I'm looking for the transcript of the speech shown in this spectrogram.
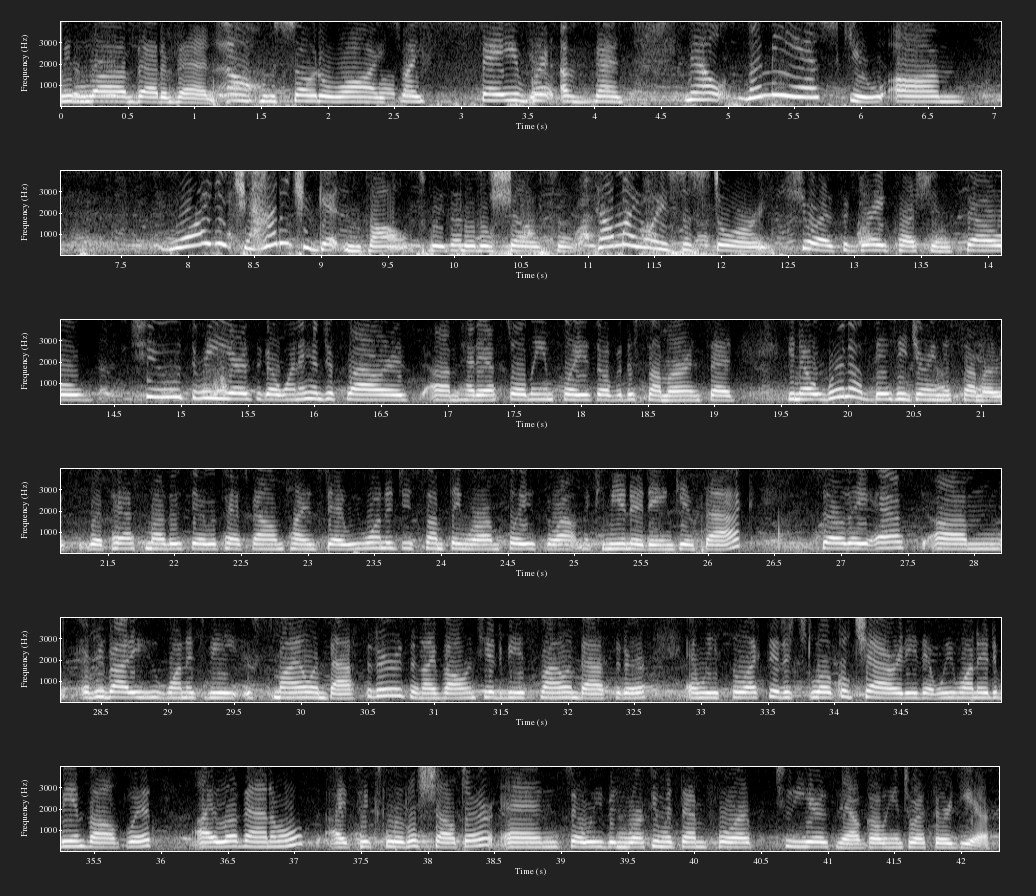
we love that event. Oh, so do I. It's my favorite event. Now, let me ask you, um, why did you, how did you get involved with Little Shelter? Tell my audience the story. Sure, it's a great question. So, two, three years ago, 1 800 Flowers um, had asked all the employees over the summer and said, you know, we're not busy during the summer. We're past Mother's Day, we're past Valentine's Day. We want to do something where our employees go out in the community and give back. So they asked um, everybody who wanted to be Smile ambassadors, and I volunteered to be a Smile ambassador. And we selected a local charity that we wanted to be involved with. I love animals. I picked Little Shelter, and so we've been working with them for two years now, going into our third year.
